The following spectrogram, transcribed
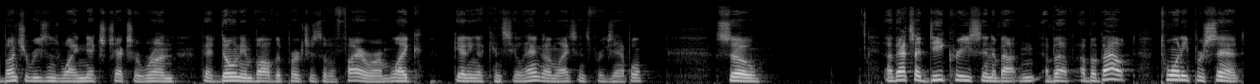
bunch of reasons why NICS checks are run that don't involve the purchase of a firearm, like getting a concealed handgun license, for example. So uh, that's a decrease in about, about of about 20%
